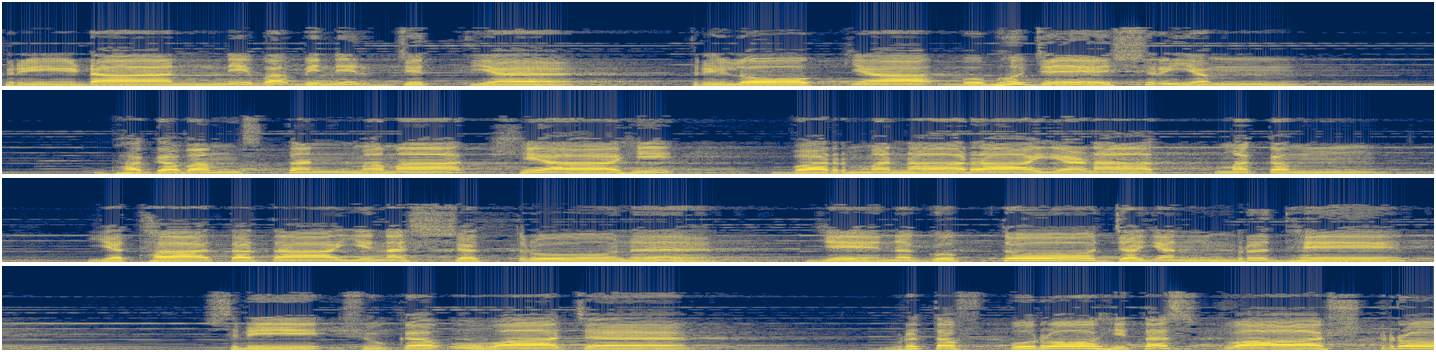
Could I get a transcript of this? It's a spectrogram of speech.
क्रीडान्निव विनिर्जित्य। त्रिलोक्या बुभुजे श्रियम् भगवंस्तन्ममाख्याहि वर्मनारायणात्मकम् यथा तता यिनः शत्रून् येन गुप्तो जयन्मृधे श्रीशुक उवाच वृतः पुरोहितस्त्वाष्ट्रो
